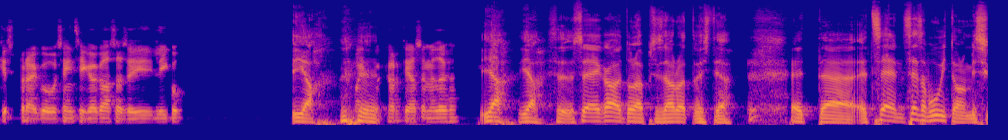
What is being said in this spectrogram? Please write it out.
kes praegu Saintsiga kaasas ei liigu. jah. Mike McCarthy asemel ühe. jah, jah, see, see ka tuleb siis arvatavasti jah. et, äh, et see on, see saab huvitav olema, mis,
